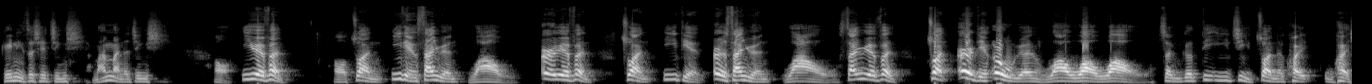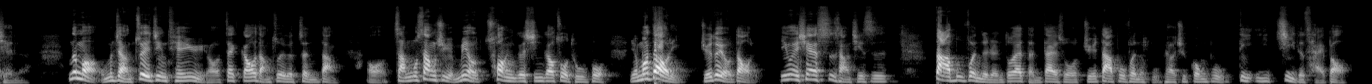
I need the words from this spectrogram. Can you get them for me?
给你这些惊喜，满满的惊喜哦。一月份哦赚一点三元，哇哦！二月份赚一点二三元，哇哦！三月份赚二点二五元，哇哇哇哦！整个第一季赚了快五块钱了。那么我们讲最近天宇哦在高档做一个震荡。哦，涨不上去，没有创一个新高做突破，有没有道理？绝对有道理。因为现在市场其实大部分的人都在等待说，绝大部分的股票去公布第一季的财报。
